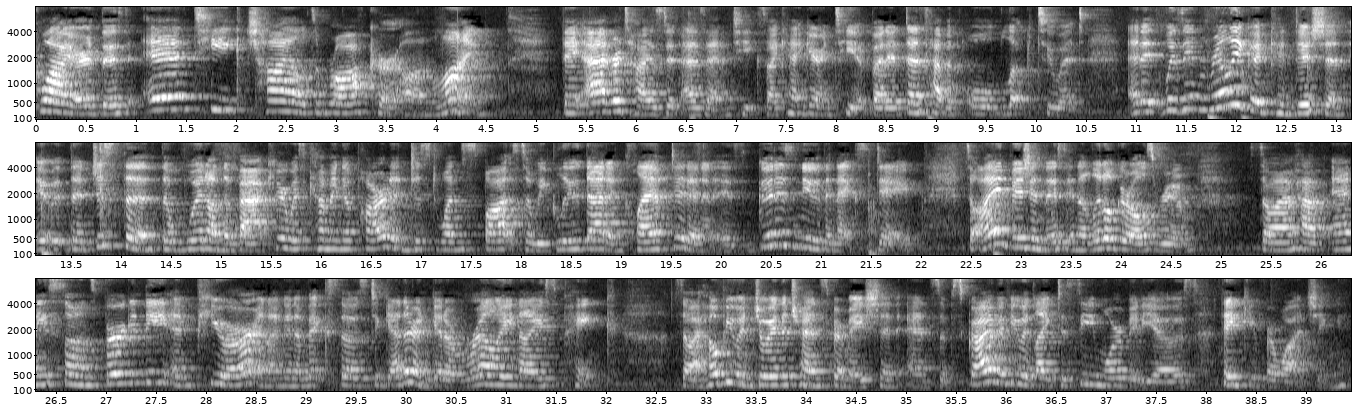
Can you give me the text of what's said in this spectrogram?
acquired this antique child's rocker online. They advertised it as antique, so I can't guarantee it, but it does have an old look to it. And it was in really good condition. It the, just the, the wood on the back here was coming apart in just one spot, so we glued that and clamped it, and it is good as new the next day. So I envision this in a little girl's room. So I have Annie Sloan's Burgundy and Pure, and I'm gonna mix those together and get a really nice pink. So I hope you enjoy the transformation and subscribe if you would like to see more videos. Thank you for watching.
